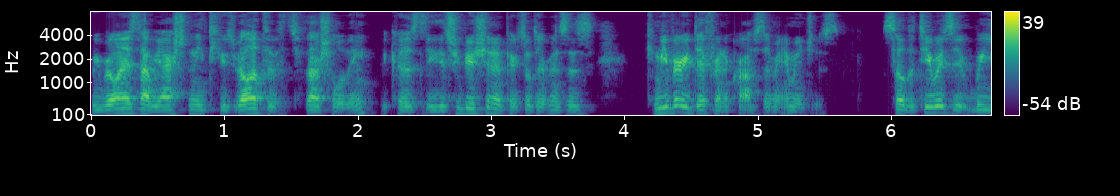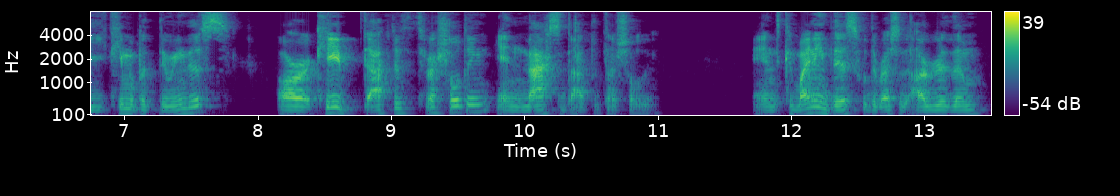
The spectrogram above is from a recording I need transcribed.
we realized that we actually need to use relative thresholding because the distribution of pixel differences can be very different across different images. So the two ways that we came up with doing this are k-adaptive thresholding and max adaptive thresholding. And combining this with the rest of the algorithm,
